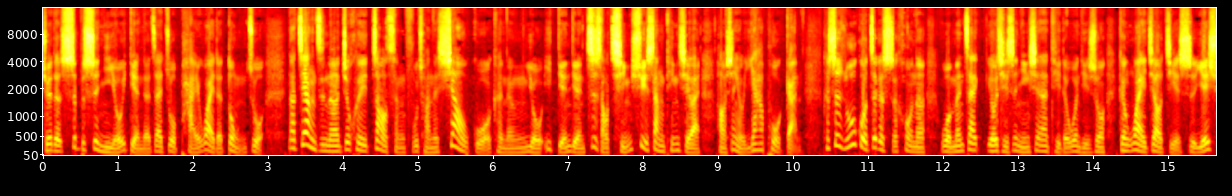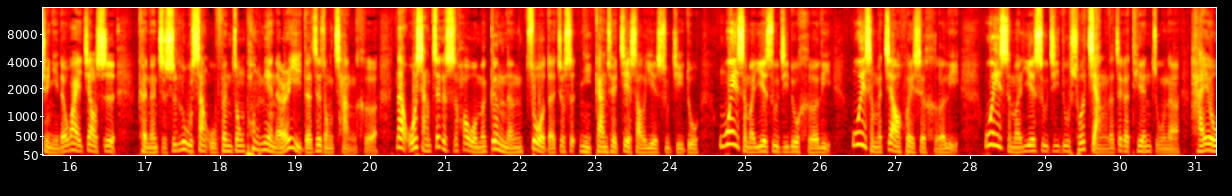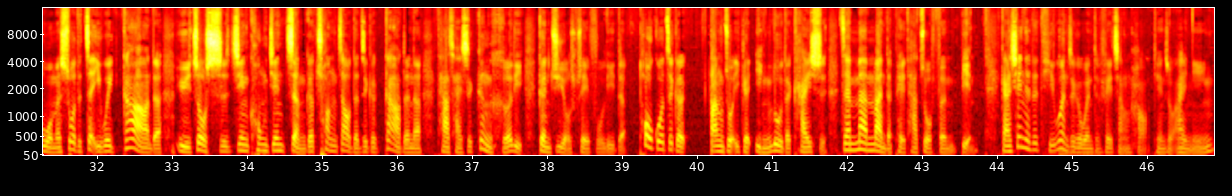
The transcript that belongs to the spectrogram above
觉得是不是你有一点的在做排外的动作？那这样子呢，就会造成浮传的效果，可能有一点点，至少情绪上听起来好像有压迫感。可是如果这个时候呢，我们在尤其是您现在提的问题说，跟外教解释，也许你的外教是。可能只是路上五分钟碰面而已的这种场合，那我想这个时候我们更能做的就是，你干脆介绍耶稣基督，为什么耶稣基督合理？为什么教会是合理？为什么耶稣基督所讲的这个天主呢？还有我们说的这一位 God，宇宙、时间、空间整个创造的这个 God 呢？它才是更合理、更具有说服力的。透过这个。当做一个引路的开始，再慢慢的陪他做分辨。感谢你的提问，这个问题非常好，天主爱您。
